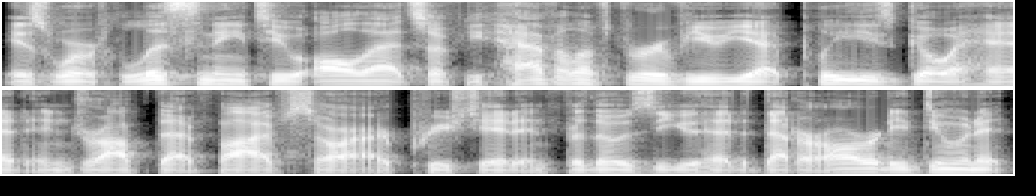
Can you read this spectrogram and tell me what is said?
is worth listening to, all that. So if you haven't left a review yet, please go ahead and drop that five star. I appreciate it. And for those of you that, that are already doing it,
